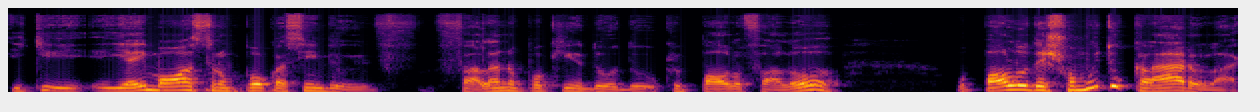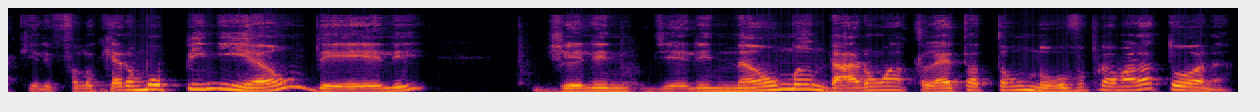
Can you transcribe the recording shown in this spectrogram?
e que e aí mostra um pouco assim, do, falando um pouquinho do, do que o Paulo falou. O Paulo deixou muito claro lá que ele falou que era uma opinião dele de ele, de ele não mandar um atleta tão novo para a maratona.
